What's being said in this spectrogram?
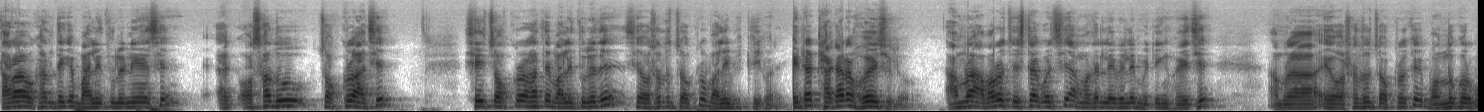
তারা ওখান থেকে বালি তুলে নিয়ে এসে এক অসাধু চক্র আছে। সেই চক্রর হাতে বালি তুলে দেয় সে অসাধু চক্র বালি বিক্রি করে। এটা ঠেকানো হয়েছিল। আমরা আবারও চেষ্টা করছি, আমাদের লেভেলে মিটিং হয়েছে। আমরা এই অসাধু চক্রকে বন্ধ করব।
